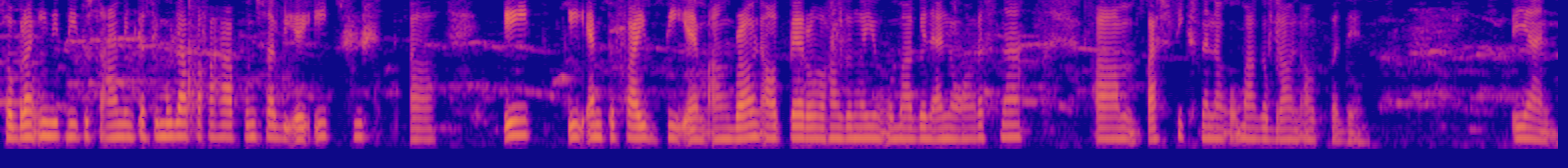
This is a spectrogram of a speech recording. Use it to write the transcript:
Sobrang init dito sa amin kasi mula pa kahapon sabi ay 8, uh, 8 a.m. to 5 p.m. ang brownout pero hanggang ngayong umaga na anong oras na um, past 6 na ng umaga brownout pa din. Ayan.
